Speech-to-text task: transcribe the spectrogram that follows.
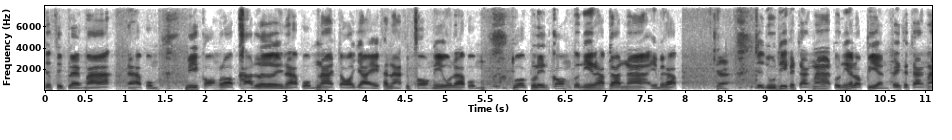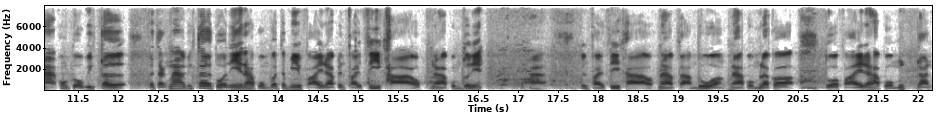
170 แรงม้านะครับผมมีกล้องรอบคันเลยนะครับผมหน้าจอใหญ่ขนาด 12 นิ้วนะครับผมตัวเลนส์กล้องตัวนี้นะครับด้านหน้าเห็นไหมครับจะอยู่ที่กระจังหน้าตัวนี้เราเปลี่ยนเป็นกระจังหน้าของตัววิกเตอร์กระจังหน้าวิกเตอร์ตัวนี้นะครับ ผมก็จะมีไฟนะครับเป็นไฟสีขาวนะครับ ผมตัวนี้อ่าเป็นไฟสีขาวนะครับสามดวงนะครับผมแล้วก็ตัวไฟนะครับ ผมด้าน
